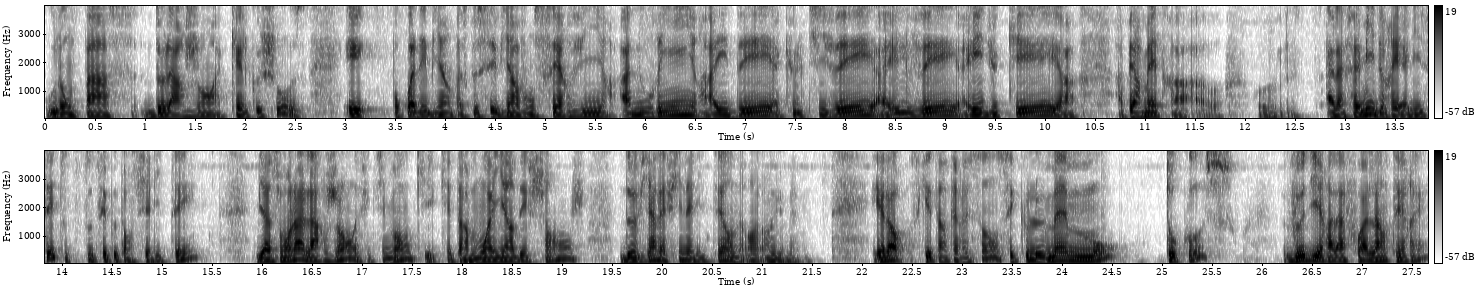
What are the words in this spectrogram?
où l'on passe de l'argent à quelque chose, et pourquoi des biens? Parce que ces biens vont servir à nourrir, à aider, à cultiver, à élever, à éduquer, à, permettre à, la famille de réaliser toutes, ces potentialités. Eh bien à ce moment-là, l'argent, effectivement, qui est, un moyen d'échange, devient la finalité en lui-même. Et alors, ce qui est intéressant, c'est que le même mot, tokos, veut dire à la fois l'intérêt,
